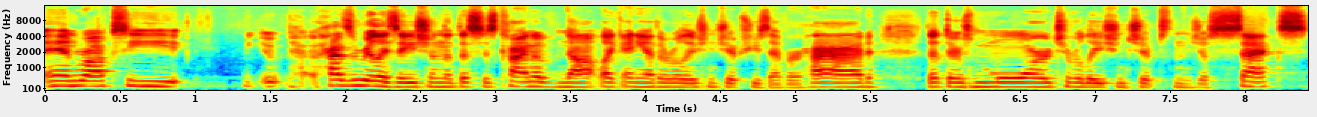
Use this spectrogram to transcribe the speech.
and Roxy has a realization that this is kind of not like any other relationship she's ever had that there's more to relationships than just sex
